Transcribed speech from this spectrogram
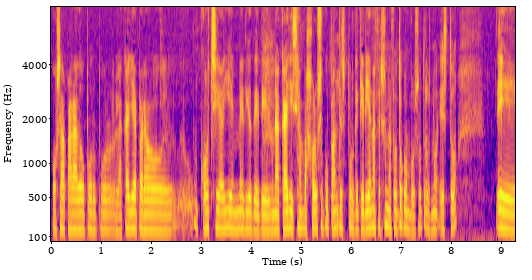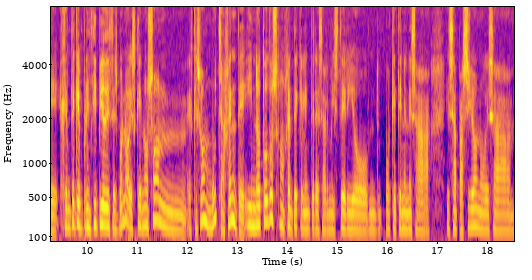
os ha parado por, por la calle, ha parado un coche ahí en medio de, una calle y se han bajado los ocupantes porque querían hacerse una foto con vosotros, ¿no? Esto. Eh, gente que en principio dices, bueno, es que no son, es que son mucha gente y no todos son gente que le interesa el misterio porque tienen esa, esa pasión o esa eh,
